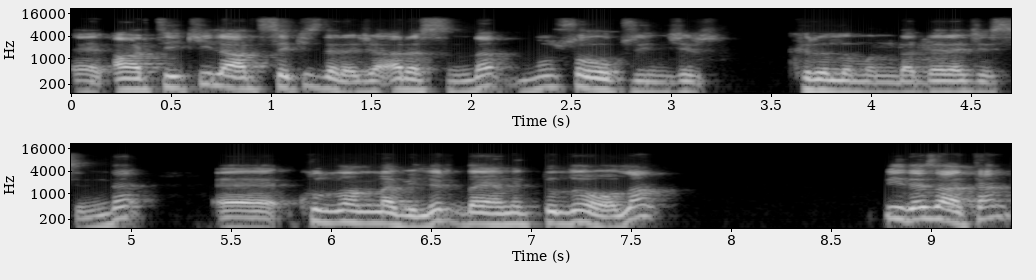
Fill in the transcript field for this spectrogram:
e, artı 2 ile artı 8 derece arasında bu soğuk zincir kırılımında derecesinde e, kullanılabilir, dayanıklılığı olan bir de zaten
